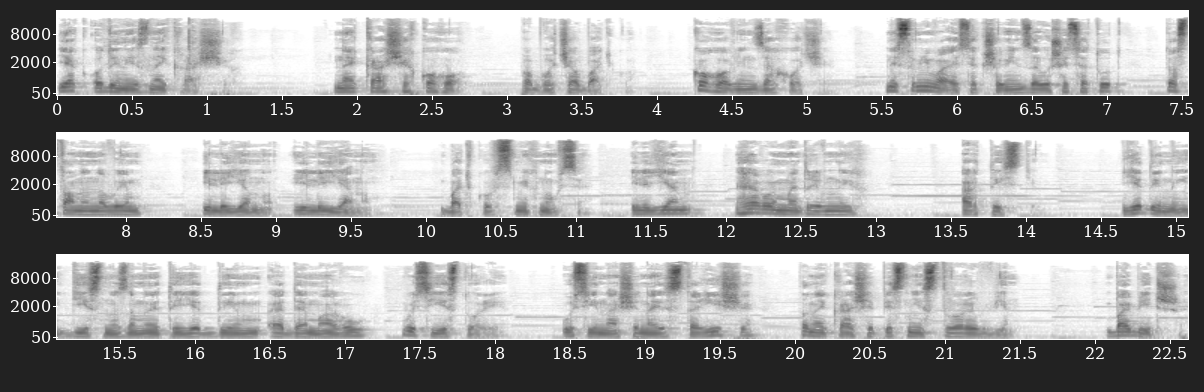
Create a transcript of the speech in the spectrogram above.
як один із найкращих. Найкращих кого? пробурчав батько. Кого він захоче. Не сумніваюся, якщо він залишиться тут, то стане новим Іліяно, Іліяном. Батько всміхнувся. Іліян герой мандрівних артистів. Єдиний дійсно знаменитий Єдим Едемару в усій історії. Усі наші найстаріші та найкращі пісні створив він. Ба більше,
